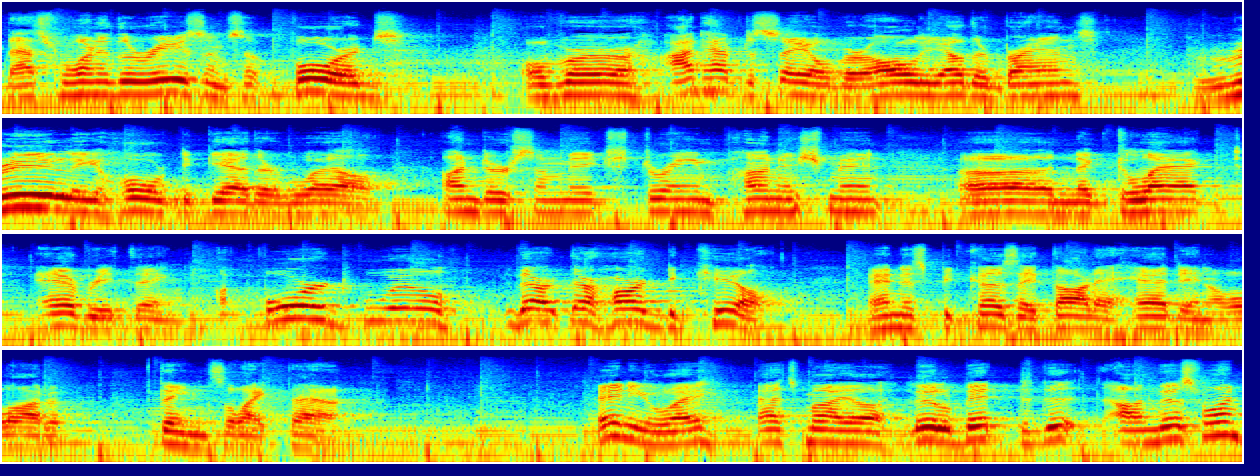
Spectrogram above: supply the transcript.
that's one of the reasons that Ford's over, I'd have to say over all the other brands, really hold together well under some extreme punishment, uh, neglect, everything. A Ford will, they're, they're hard to kill. And it's because they thought ahead in a lot of things like that. Anyway, that's my uh, little bit on this one.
